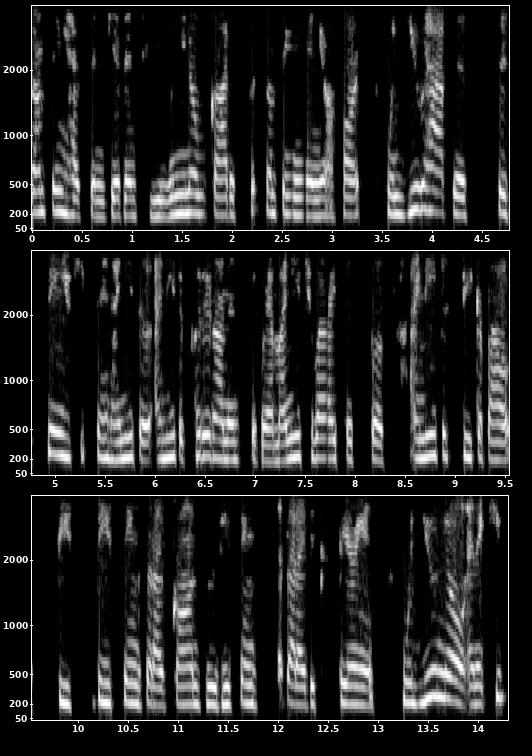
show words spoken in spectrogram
something has been given to you, when you know God has put something in your heart, when you have this this thing you keep saying, I need to I need to put it on Instagram, I need to write this book, I need to speak about these these things that I've gone through, these things that I've experienced. When you know and it keeps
